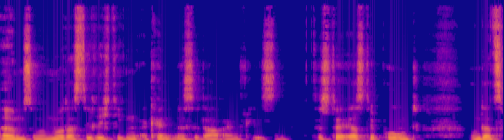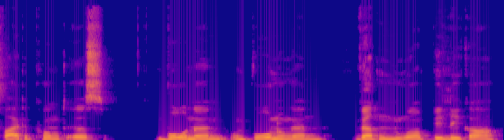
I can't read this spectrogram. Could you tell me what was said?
ähm, sondern nur, dass die richtigen Erkenntnisse da einfließen. Das ist der erste Punkt. Und der zweite Punkt ist, Wohnen und Wohnungen werden nur billiger,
